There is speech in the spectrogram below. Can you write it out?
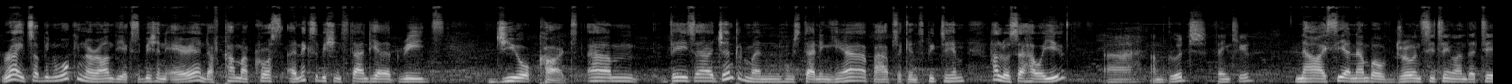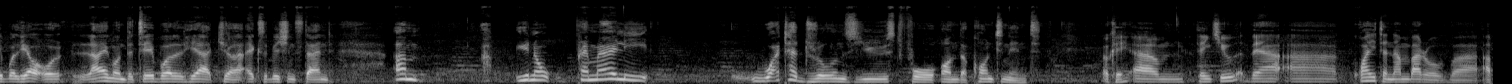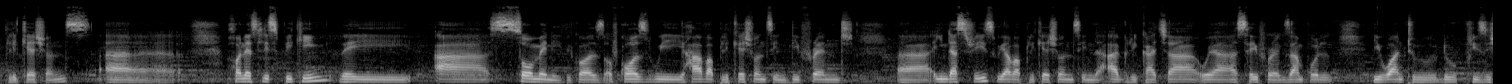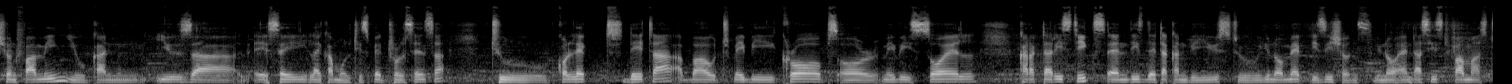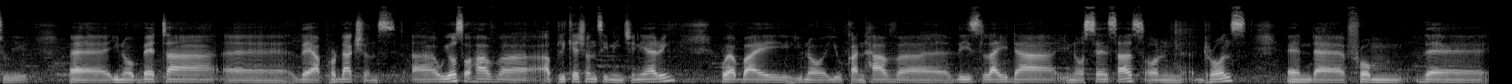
Right, so I've been walking around the exhibition area and I've come across an exhibition stand here that reads GeoCart. Um, there's a gentleman who's standing here. Perhaps I can speak to him. Hello, sir. How are you? Uh, I'm good, thank you. Now I see a number of drones sitting on the table here or lying on the table here at your exhibition stand. Um, you know, primarily, what are drones used for on the continent? Okay, um, thank you. There are quite a number of uh, applications. Uh, honestly speaking, they are so many because, of course, we have applications in different uh, industries. We have applications in agriculture where, say, for example, you want to do precision farming, you can use, uh, a, say, like a multispectral sensor to collect data about maybe crops or maybe soil characteristics, and this data can be used to, you know, make decisions, you know, and assist farmers to, uh, you know, better uh, their productions. Uh, we also have uh, applications in engineering, whereby you know you can have uh, these lidar, you know, sensors on drones, and uh, from the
